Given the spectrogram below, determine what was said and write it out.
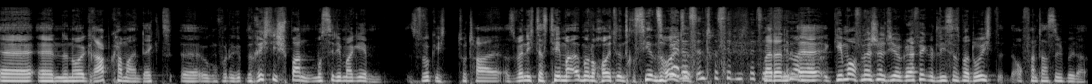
äh, äh, eine neue Grabkammer entdeckt äh, irgendwo. Richtig spannend. Musst du dir mal geben. Ist wirklich total, also wenn dich das Thema immer noch heute interessieren Ja, sollte. das interessiert mich weil tatsächlich dann immer. äh, geh mal auf National Geographic und lies das mal durch. Auch fantastische Bilder.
